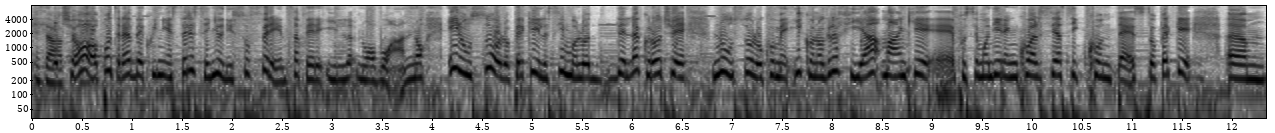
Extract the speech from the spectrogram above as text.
Esatto. E ciò potrebbe quindi essere segno di sofferenza per il nuovo anno. E non solo, perché il simbolo della croce non solo come iconografia, ma anche eh, possiamo dire in qualsiasi contesto, perché ehm,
